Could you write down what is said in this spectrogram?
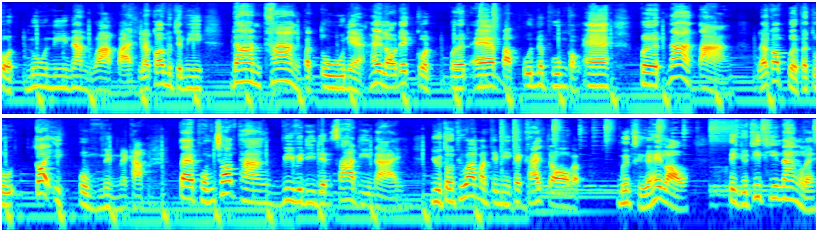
กดนู่นนี่นั่นว่าไป แล้วก็มันจะมีด้านข้างประตูเนี่ยให้เราได้กดเปิดแอร์ปรับอุณหภูมิของแอร์เปิดหน้าต่างแล้วก็เปิดประตูก็อีกปุ่มหนึ่งนะครับ แต่ผมชอบทาง BVD Densa D9 อยู่ตรงที่ว่ามันจะมีคล้ายๆจอแบบมือถือให้เราติดอยู่ที่ที่นั่งเลย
